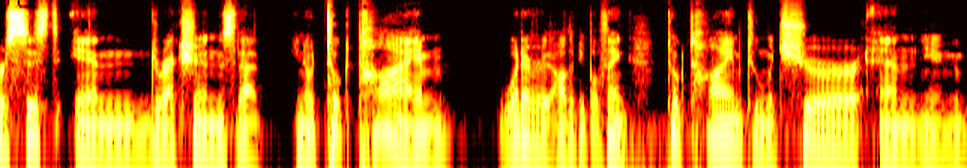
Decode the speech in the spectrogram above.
persist in directions that you know took time whatever other people think took time to mature and you know,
